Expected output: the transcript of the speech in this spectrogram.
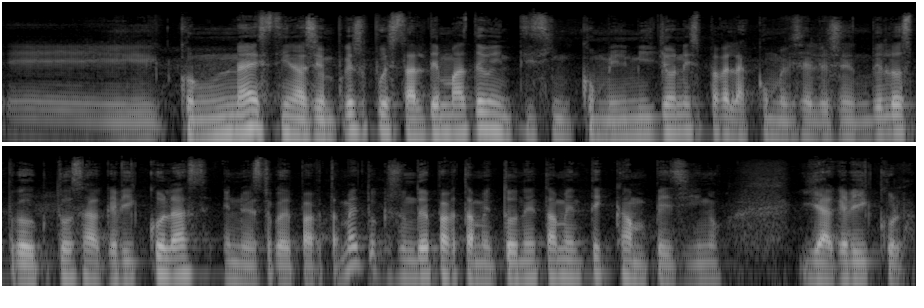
eh, con una destinación presupuestal de más de 25 mil millones para la comercialización de los productos agrícolas en nuestro departamento, que es un departamento netamente campesino y agrícola.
